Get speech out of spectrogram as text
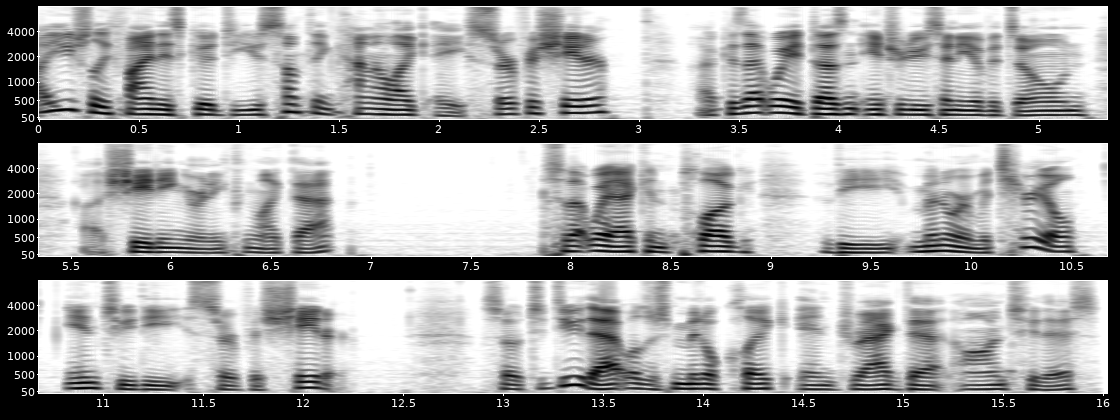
I usually find it's good to use something kind of like a surface shader, because uh, that way it doesn't introduce any of its own uh, shading or anything like that. So that way I can plug the ray material into the surface shader. So to do that, we'll just middle click and drag that onto this.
